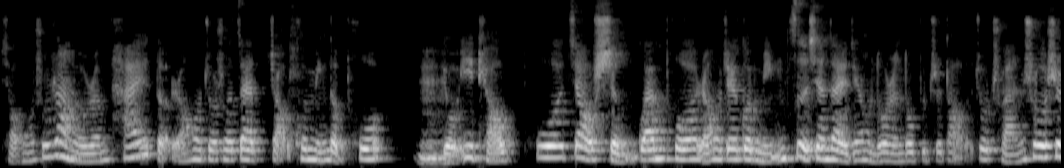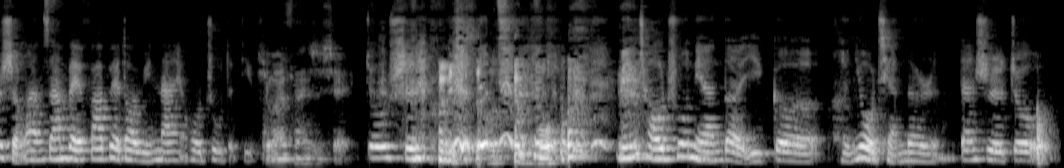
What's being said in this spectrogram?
小红书上有人拍的，然后就说在找昆明的坡，嗯，有一条坡叫沈关坡，然后这个名字现在已经很多人都不知道了。就传说是沈万三被发配到云南以后住的地方。沈万三是谁？就是。明朝初年的一个很有钱的人，但是就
